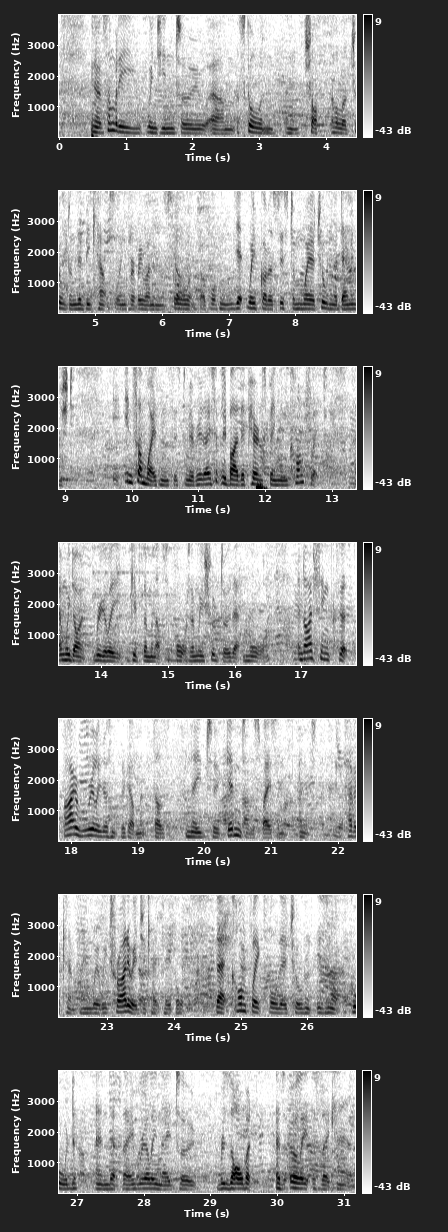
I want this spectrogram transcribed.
you know, if somebody went into um, a school and, and shot a whole lot of children, there'd be counselling for everyone in the school and so forth. And yet we've got a system where children are damaged in some ways in the system every day, simply by their parents being in conflict. And we don't really give them enough support, and we should do that more. And I think that I really do think the government does need to get into the space and, and have a campaign where we try to educate people that conflict for their children is not good and that they really need to resolve it as early as they can.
